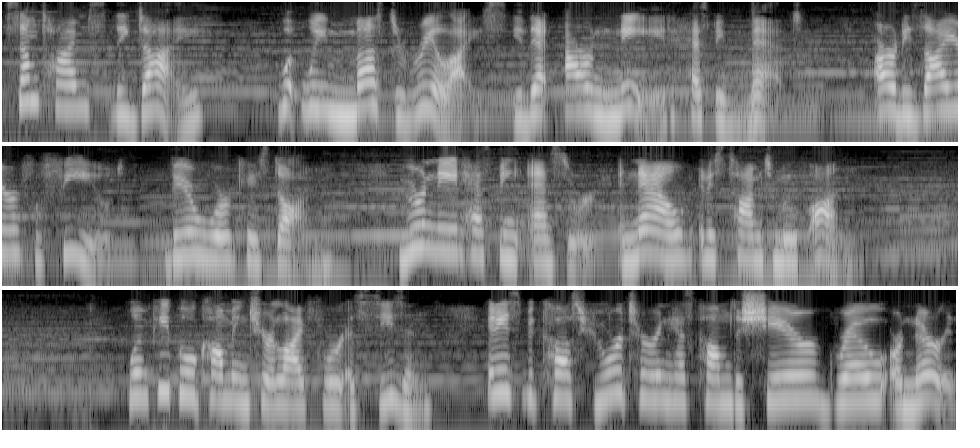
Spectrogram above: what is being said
Sometimes they die. What we must realize is that our need has been met, our desire fulfilled, their work is done. Your need has been answered, and now it is time to move on. When people come into your life for a season, it is because your turn has come to share, grow, or learn.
